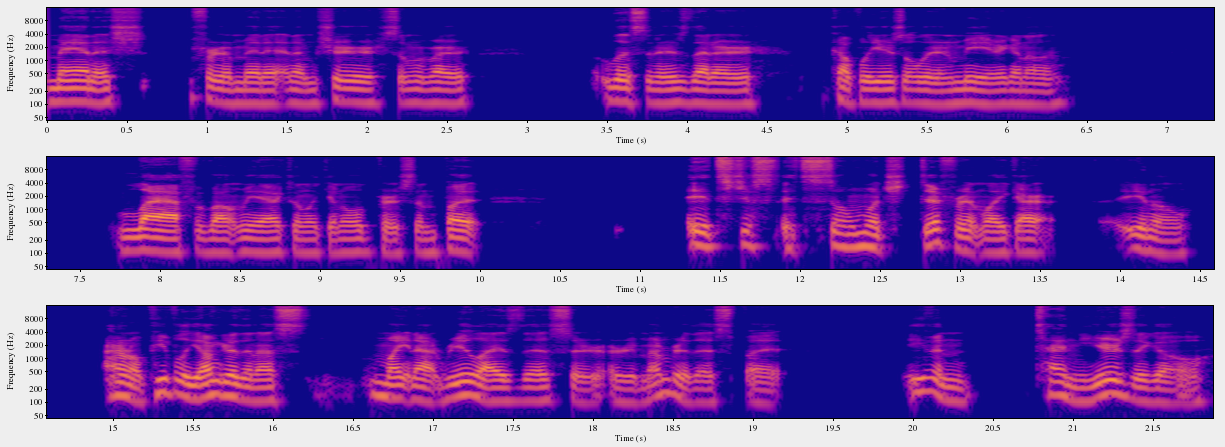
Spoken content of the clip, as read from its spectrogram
manish for a minute, and I'm sure some of our listeners that are a couple years older than me are gonna laugh about me acting like an old person, but it's just it's so much different. Like our, you know, I don't know, people younger than us might not realize this or, or remember this, but even ten years ago,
